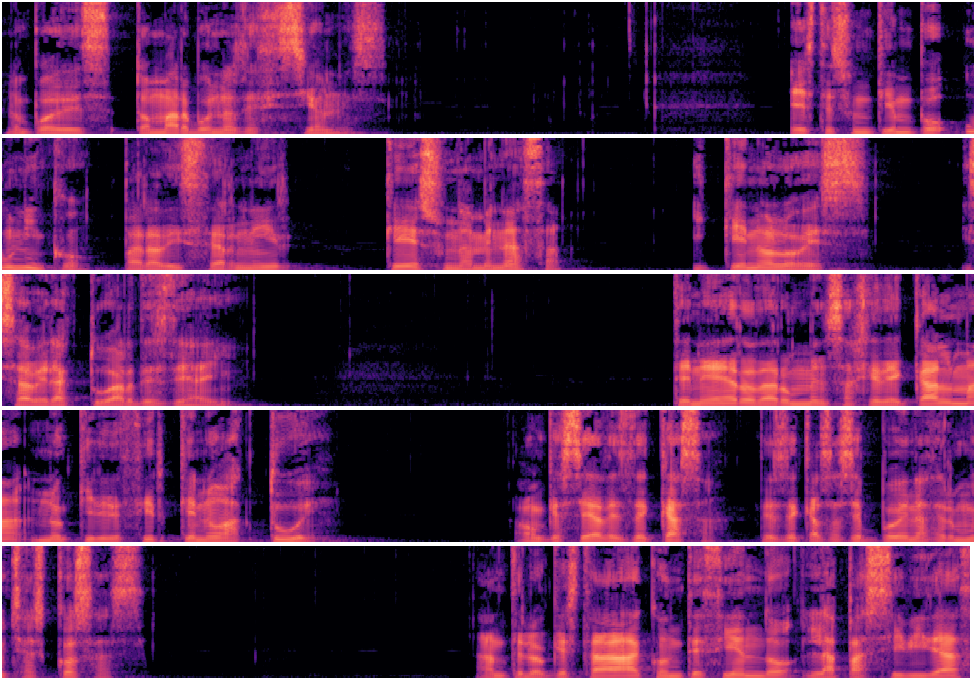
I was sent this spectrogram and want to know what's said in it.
no puedes tomar buenas decisiones. Este es un tiempo único para discernir qué es una amenaza y qué no lo es, y saber actuar desde ahí. Tener o dar un mensaje de calma no quiere decir que no actúe, aunque sea desde casa. Desde casa se pueden hacer muchas cosas. Ante lo que está aconteciendo, la pasividad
